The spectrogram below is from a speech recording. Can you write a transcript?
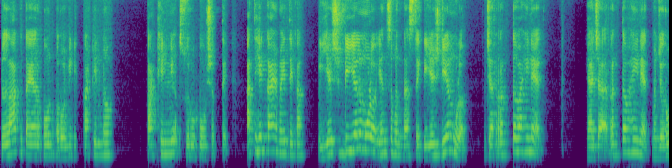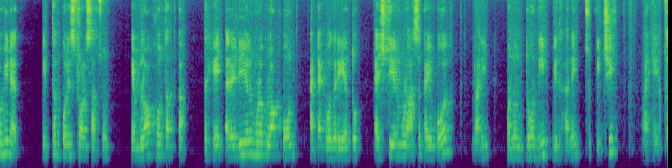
प्लाक तयार होऊन रोहिणी काठीण्य काठीण्य सुरू होऊ शकते. आता हे काय माहितीये का? एसडीएल मुळं यांचं म्हणणं असतं की एचडीएल मुळे ज्या रक्तवाहिन्या आहेत ह्या ज्या रक्तवाहिन्या आहेत म्हणजे रोहिण्या आहेत इथं कोलेस्ट्रॉल साचून हे ब्लॉक होतात का? तर हे एलडीएल मुळे ब्लॉक होऊन अटॅक वगैरे येतो. एचडीएल मुळे असं काही होत नाही. म्हणून दोन्ही विधाने चुकीची आहेत.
